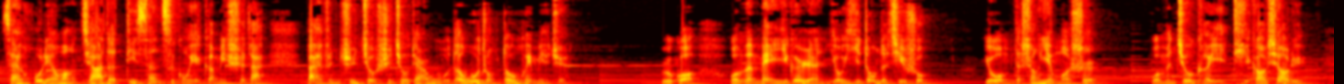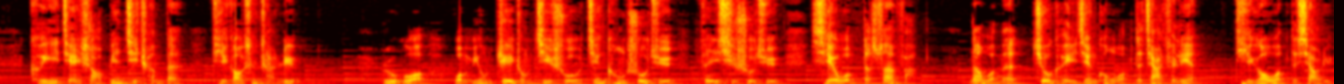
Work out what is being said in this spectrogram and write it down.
在互联网加的第三次工业革命时代，百分之九十九点五的物种都会灭绝。如果我们每一个人有移动的技术，有我们的商业模式，我们就可以提高效率，可以减少边际成本，提高生产率。如果我们用这种技术监控数据、分析数据、写我们的算法，那我们就可以监控我们的价值链，提高我们的效率。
